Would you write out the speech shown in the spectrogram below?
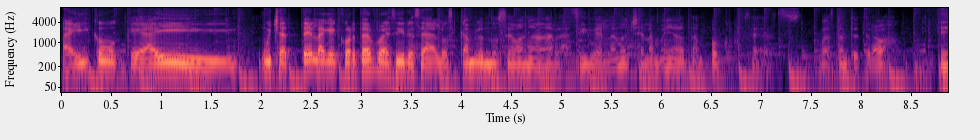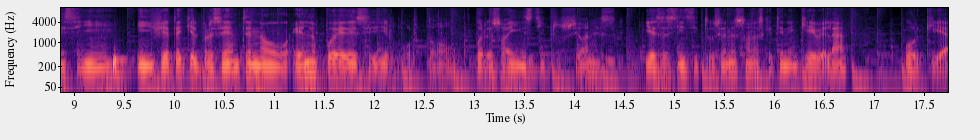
ahí como que hay mucha tela que cortar para decir, o sea, los cambios no se van a dar así de la noche a la mañana tampoco, o sea, es bastante trabajo. Eh, sí, y fíjate que el presidente no, él no puede decidir por todo, por eso hay instituciones y esas instituciones son las que tienen que velar porque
